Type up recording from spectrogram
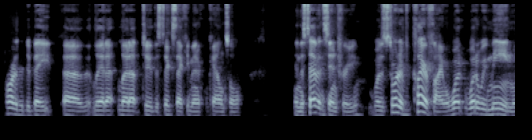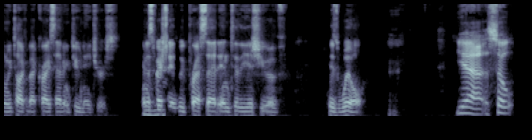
part of the debate uh, that led up, led up to the Sixth Ecumenical Council in the seventh century was sort of clarifying well, what what do we mean when we talk about Christ having two natures, and mm-hmm. especially as we press that into the issue of his will. Yeah. So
